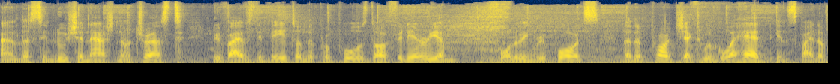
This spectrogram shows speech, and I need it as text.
And the St. Lucia National Trust revives debate on the proposed dolphinarium, following reports that the project will go ahead in spite of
